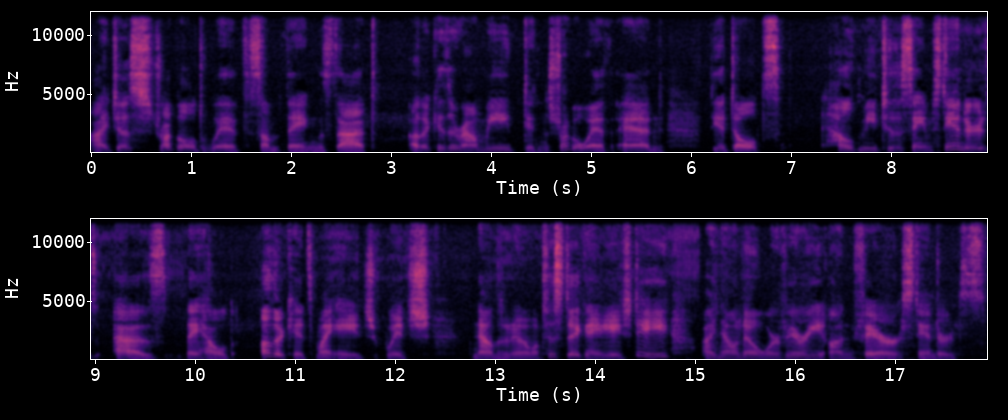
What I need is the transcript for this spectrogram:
I just struggled with some things that other kids around me didn't struggle with. And the adults held me to the same standards as they held other kids my age, which now that I know I'm autistic and ADHD, I now know were very unfair standards.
